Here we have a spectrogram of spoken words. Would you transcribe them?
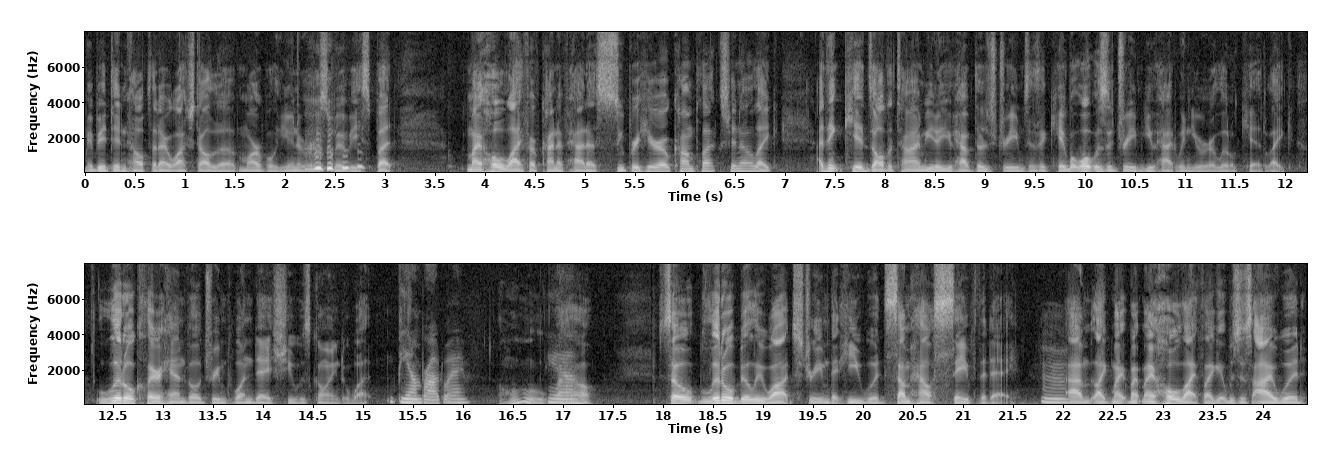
Maybe it didn't help that I watched all the Marvel Universe movies, but my whole life I've kind of had a superhero complex, you know, like I think kids all the time, you know, you have those dreams as a kid. But what was a dream you had when you were a little kid? Like little Claire Hanville dreamed one day she was going to what? Be on Broadway. Oh, Yeah. wow. So little Billy Watts dreamed that he would somehow save the day. Um, like my, my, my whole life, like it was just, I would,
